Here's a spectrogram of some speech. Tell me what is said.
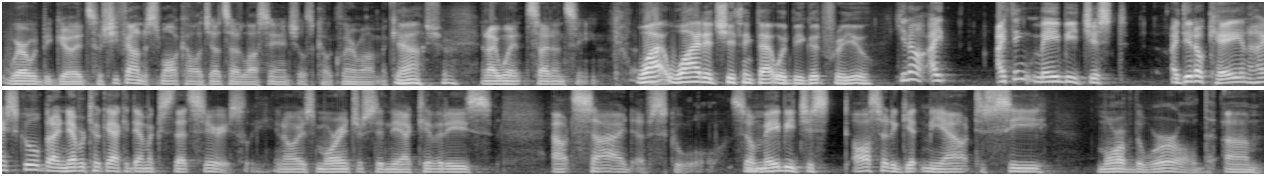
where would be good. So she found a small college outside of Los Angeles called Claremont McKenna. Yeah, sure. And I went sight unseen. Why? Why did she think that would be good for you? You know, I I think maybe just I did okay in high school, but I never took academics that seriously. You know, I was more interested in the activities outside of school. So mm-hmm. maybe just also to get me out to see more of the world. Um,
